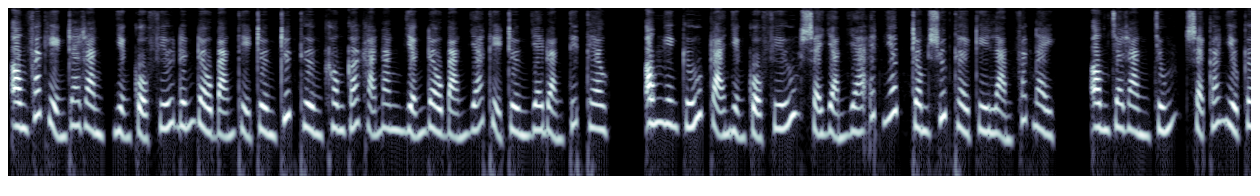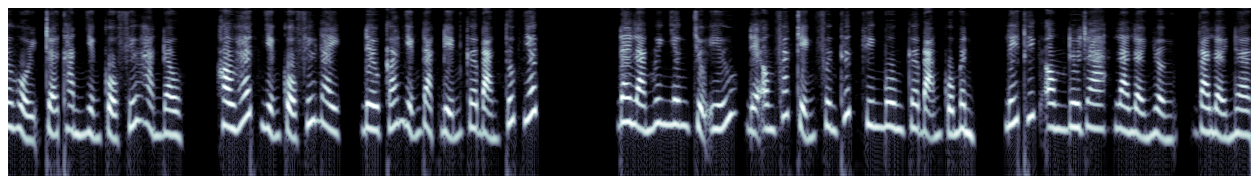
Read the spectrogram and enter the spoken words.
Ông phát hiện ra rằng những cổ phiếu đứng đầu bảng thị trường trước thường không có khả năng dẫn đầu bảng giá thị trường giai đoạn tiếp theo. Ông nghiên cứu cả những cổ phiếu sẽ giảm giá ít nhất trong suốt thời kỳ lạm phát này. Ông cho rằng chúng sẽ có nhiều cơ hội trở thành những cổ phiếu hàng đầu. Hầu hết những cổ phiếu này đều có những đặc điểm cơ bản tốt nhất. Đây là nguyên nhân chủ yếu để ông phát triển phương thức chuyên môn cơ bản của mình. Lý thuyết ông đưa ra là lợi nhuận và lợi nờ.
